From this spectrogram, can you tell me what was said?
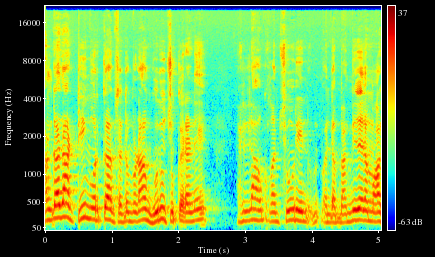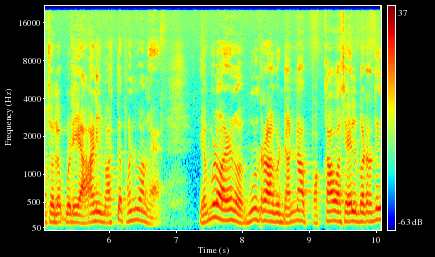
அங்கே தான் டீம் ஒர்க்காக செத்து போனால் குரு சுக்கரனு எல்லாம் உட்காந்து சூரியன் அந்த மிதனமாக சொல்லக்கூடிய ஆணி மாதத்தில் பண்ணுவாங்க. எவ்வளோ அழகு மூன்றாம் வீடு நன்னா பக்காவாக செயல்படுறது.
